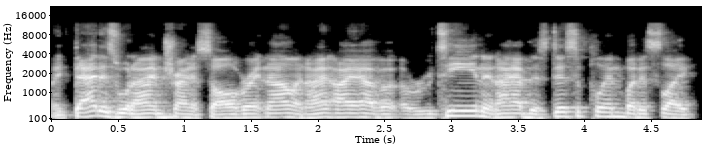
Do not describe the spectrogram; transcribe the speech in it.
Like that is what I'm trying to solve right now. And I, I have a, a routine and I have this discipline, but it's like,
